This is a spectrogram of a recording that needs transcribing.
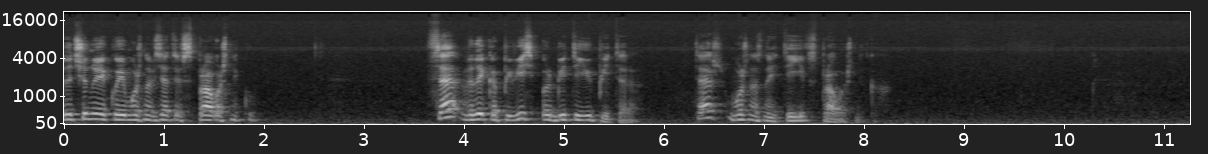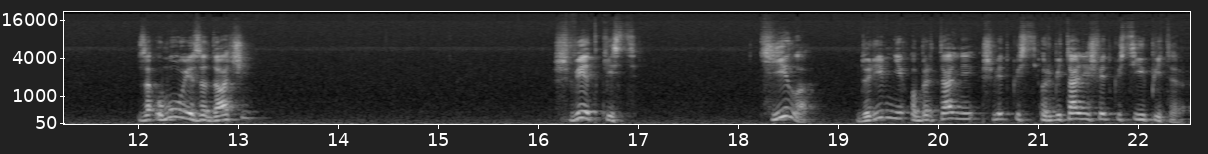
величину якої можна взяти в справочнику. Це велика піввісь орбіти Юпітера. Теж можна знайти її в справочниках. За умовою задачі швидкість тіла дорівнює обертальній швидкості, орбітальній швидкості Юпітера.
